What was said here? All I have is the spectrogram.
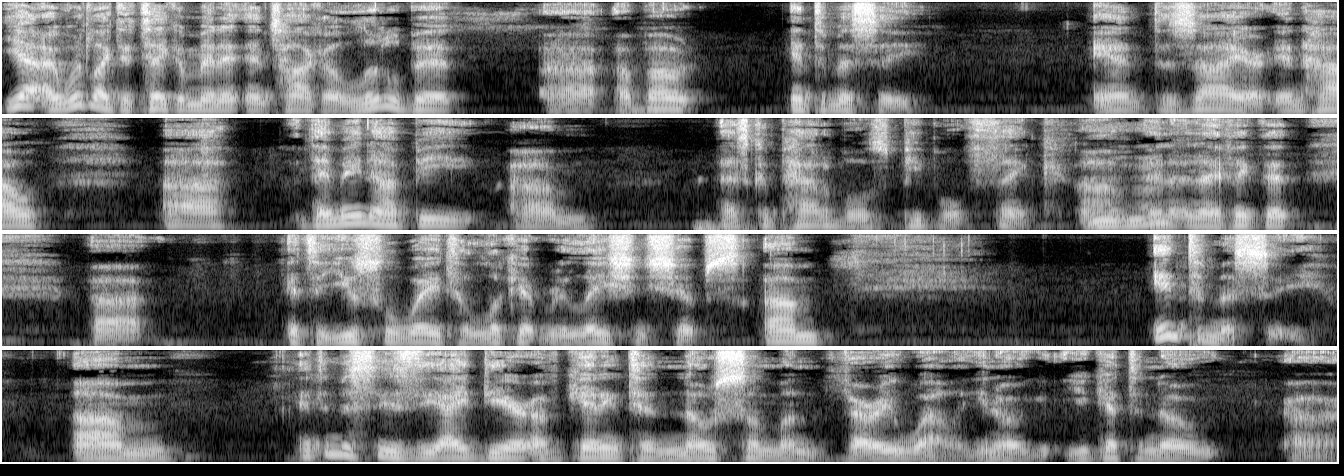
yeah, I would like to take a minute and talk a little bit uh, about intimacy and desire and how uh, they may not be um, as compatible as people think. Um, mm-hmm. and, and, I think that uh, it's a useful way to look at relationships. Um, intimacy. Um, Intimacy is the idea of getting to know someone very well. You know, you get to know uh,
